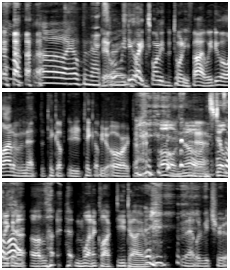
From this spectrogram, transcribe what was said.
oh, I opened that. Yeah, well, we do like twenty to twenty-five. We do a lot of them that to take up your take up your OR time. Oh no! Yeah. And still That's making a, a, one o'clock tea time. that would be true.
